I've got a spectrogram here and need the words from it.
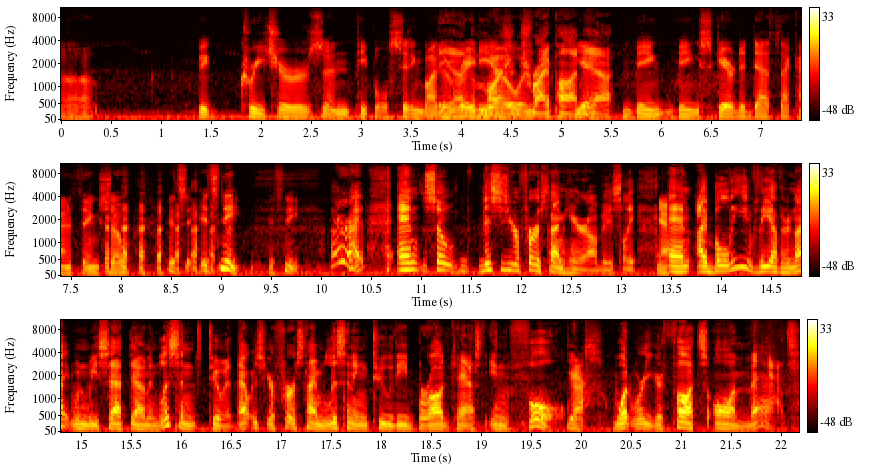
uh, big creatures and people sitting by The, their the radio Martian and tripod, yeah. being being scared to death, that kind of thing. So it's it's neat. It's neat. All right. And so this is your first time here, obviously. Yeah. And I believe the other night when we sat down and listened to it, that was your first time listening to the broadcast in full. Yes. What were your thoughts on that?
